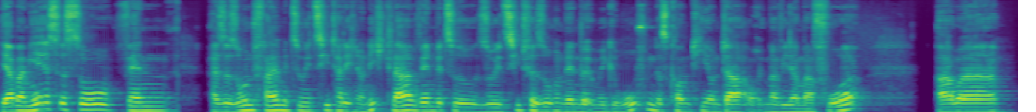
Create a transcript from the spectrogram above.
Ja, bei mir ist es so, wenn, also so ein Fall mit Suizid hatte ich noch nicht. Klar, wenn wir zu Suizid versuchen, werden wir irgendwie gerufen. Das kommt hier und da auch immer wieder mal vor. Aber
